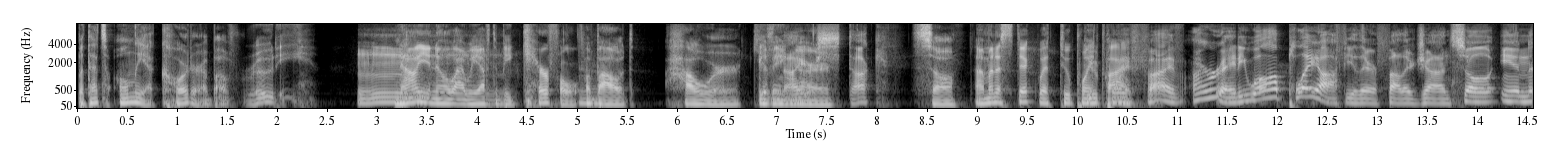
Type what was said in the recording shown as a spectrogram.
But that's only a quarter above Rudy. Now you know why we have to be careful about how we're giving now our. stuck. So I'm going to stick with 2.5. 2.5. All righty. Well, I'll play off you there, Father John. So, in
